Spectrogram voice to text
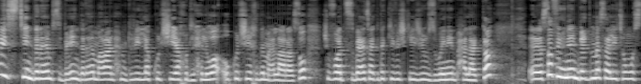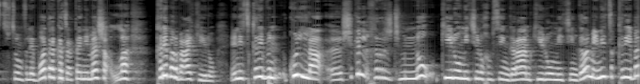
اي 60 درهم 70 درهم راه الحمد لله كلشي ياخذ الحلوة وكلشي يخدم على راسو. شوفوا هاد السبعات هكذا كيفاش كيجيو زوينين بحال هكا. آه، صافي هنا من بعد ما ساليتهم وستفتهم في لي بواط راه كتعطيني ما شاء الله قريب 4 كيلو. يعني تقريبا كل آه، شكل خرجت منه كيلو 250 غرام كيلو 200 غرام. يعني تقريبا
